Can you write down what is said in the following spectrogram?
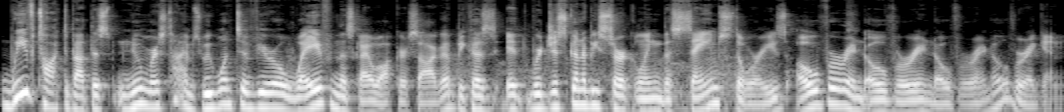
we've talked about this numerous times. We want to veer away from the Skywalker saga because it, we're just going to be circling the same stories over and over and over and over again.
